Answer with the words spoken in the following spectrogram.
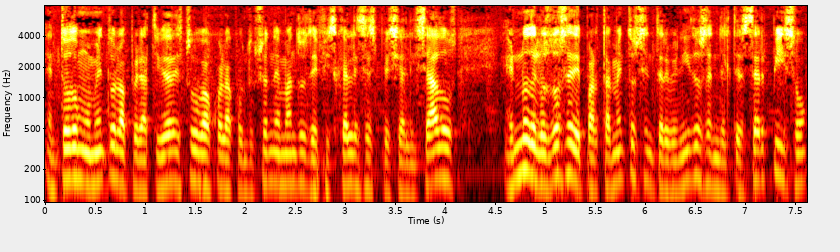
En todo momento la operatividad estuvo bajo la conducción de mandos de fiscales especializados en uno de los 12 departamentos intervenidos en el tercer piso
